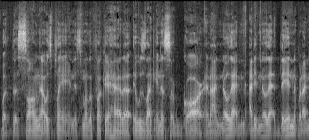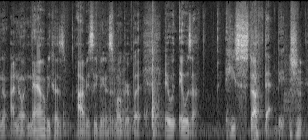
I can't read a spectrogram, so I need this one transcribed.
but the song that was playing, and this motherfucker had a, it was like in a cigar, and I know that I didn't know that then, but I know I know it now because obviously being a mm-hmm. smoker, but it was it was a, he stuffed that bitch.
